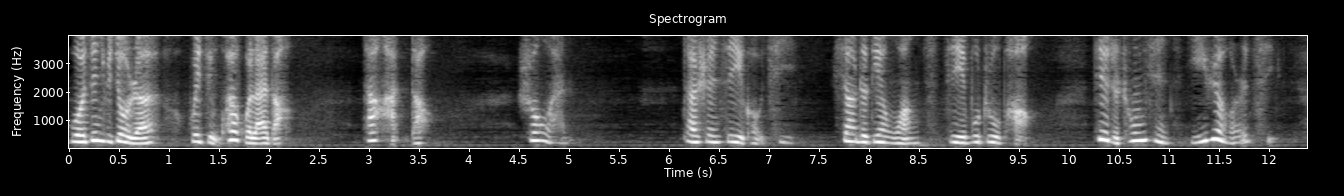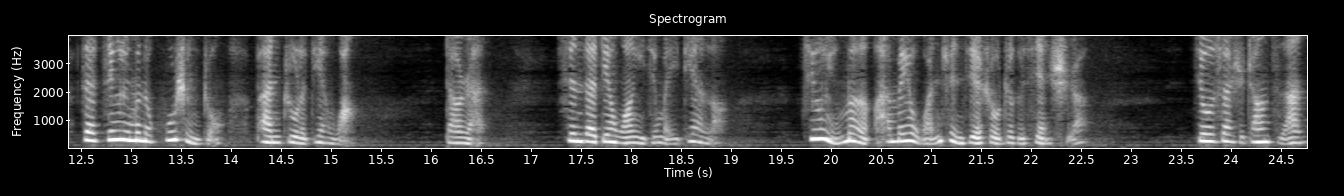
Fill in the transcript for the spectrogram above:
我进去救人，会尽快回来的，他喊道。说完，他深吸一口气，向着电网几步助跑，借着冲劲一跃而起。在精灵们的呼声中攀住了电网，当然，现在电网已经没电了。精灵们还没有完全接受这个现实。就算是张子安，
